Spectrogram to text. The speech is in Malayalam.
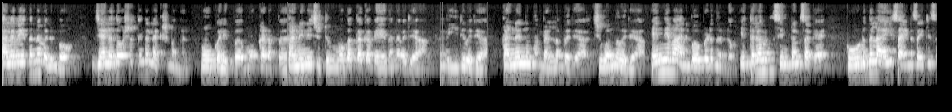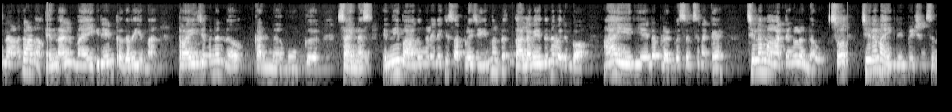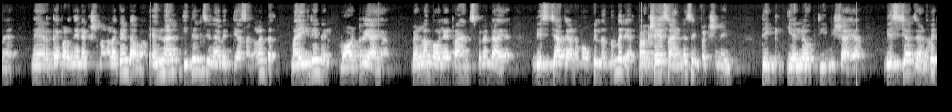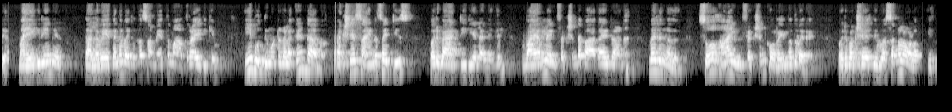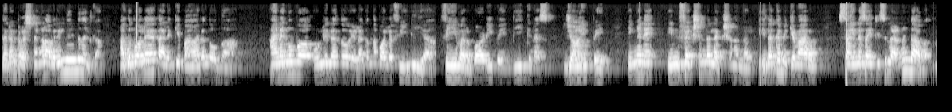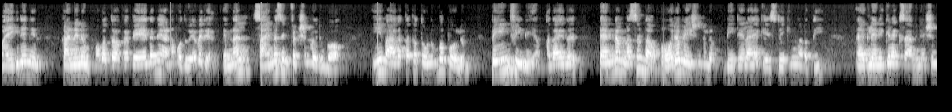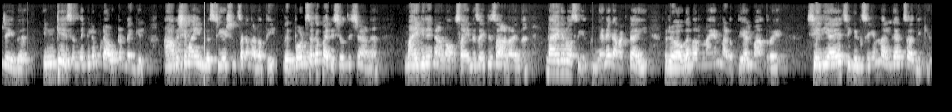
തലവേദന വരുമ്പോൾ ജലദോഷത്തിന്റെ ലക്ഷണങ്ങൾ. മൂക്കൊലിപ്പ് മൂക്കടപ്പ് കണ്ണിന് ചുറ്റും മുഖത്തൊക്കെ വേദന വരിക നീര് വരിക കണ്ണിൽ നിന്നും വെള്ളം വരിക ചുവന്നു വരിക എന്നിവ അനുഭവപ്പെടുന്നുണ്ടോ? ഇത്തരം സിംറ്റംസ് ഒക്കെ കൂടുതലായി സൈനസൈറ്റിസിലാണ് കാണുക. എന്നാൽ മൈഗ്രെയിൻ ട്രിഗർ ചെയ്യുന്ന ട്രൈജമിനൽ നെർവ് കണ്ണ് മൂക്ക് സൈനസ് എന്നീ ഭാഗങ്ങളിലേക്ക് സപ്ലൈ ചെയ്യുന്നുണ്ട്. തലവേദന വരുമ്പോൾ ആ ഏരിയയിലെ ബ്ലഡ് വെസൽസിനൊക്കെ ചില മാറ്റങ്ങൾ ഉണ്ടാവും സോ ചില മൈഗ്രെയിൻ പേഷ്യൻസിന് നേരത്തെ പറഞ്ഞ ലക്ഷണങ്ങളൊക്കെ ഉണ്ടാവാം. എന്നാൽ ഇതിൽ ചില വ്യത്യാസങ്ങളുണ്ട്. മൈഗ്രെയിനിൽ വാട്ടറി ആയ വെള്ളം പോലെ ട്രാൻസ്പെറന്റ് ആയ ഡിസ്ചാർജ് ആണ് മൂക്കിൽ നിന്നും വരിക. പക്ഷേ സൈനസ് ഇൻഫെക്ഷനിൽ തിക്ക് യെല്ലോ ഗ്രീനിഷ് ആയ ഡിസ്ചാർജ് ആണ് വരിക. മൈഗ്രെയിനിൽ തലവേദന വരുന്ന സമയത്ത് മാത്രമായിരിക്കും ഈ ബുദ്ധിമുട്ടുകളൊക്കെ ഉണ്ടാവുക. പക്ഷേ സൈനസൈറ്റിസ് ഒരു ബാക്ടീരിയൽ അല്ലെങ്കിൽ വൈറൽ ഇൻഫെക്ഷന്റെ ഭാഗമായിട്ടാണ് വരുന്നത്. സോ ആ ഇൻഫെക്ഷൻ കുറയുന്നത് വരെ ഒരുപക്ഷെ ദിവസങ്ങളോളം ഇത്തരം പ്രശ്നങ്ങൾ അവരിൽ നീണ്ടു നിൽക്കാം. അതുപോലെ തലയ്ക്ക് ഭാരം തോന്നുക. അനങ്ങുമ്പോൾ ഉള്ളിലെന്തോ ഇളകുന്ന പോലെ ഫീൽ ചെയ്യുക. Fever body pain weakness joint pain ഇങ്ങനെ ഇൻഫെക്ഷന്റെ ലക്ഷണങ്ങൾ. ഇതൊക്കെ മിക്കവാറും സൈനസൈറ്റിസിലാണ് ഉണ്ടാവുക. മൈഗ്രെയിനിൽ കണ്ണിനും മുഖത്തും ഒക്കെ വേദനയാണ് പൊതുവെ വരിക. എന്നാൽ സൈനസ് ഇൻഫെക്ഷൻ വരുമ്പോൾ ഈ ഭാഗത്തൊക്കെ തൊടുമ്പോൾ പോലും പെയിൻ ഫീൽ ചെയ്യാം. അതായത് ടെൻഡർനെസ് ഉണ്ടാവും. ഓരോ പേഷ്യന്റിലും ഡീറ്റെയിൽ ആയ കേസ് ടേക്കിംഗ് നടത്തി ക്ലിനിക്കൽ എക്സാമിനേഷൻ ചെയ്ത് ഇൻ കേസ് എന്തെങ്കിലും ഡൗട്ട് ഉണ്ടെങ്കിൽ ആവശ്യമായ ഇൻവെസ്റ്റിഗേഷൻസ് ഒക്കെ നടത്തി റിപ്പോർട്ട്സ് ഒക്കെ പരിശോധിച്ചാണ് മൈഗ്രെയിൻ ആണോ സൈനസൈറ്റിസ് ആണോ എന്ന് ഡയഗ്നോസ് ചെയ്യുന്നത്. ഇങ്ങനെ കറക്റ്റായി രോഗനിർണയം നടത്തിയാൽ മാത്രമേ ശരിയായ ചികിത്സയും നൽകാൻ സാധിക്കൂ.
